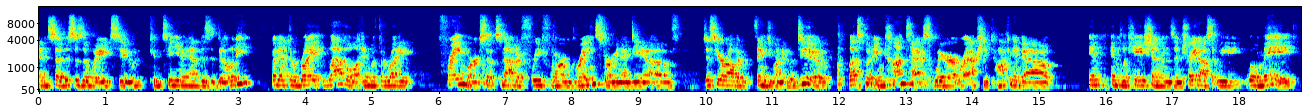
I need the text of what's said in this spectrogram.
And so this is a way to continue to have visibility, but at the right level and with the right framework. So it's not a free form brainstorming idea of just here are all the things you want to go do. Let's put it in context where we're actually talking about implications and trade offs that we will make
